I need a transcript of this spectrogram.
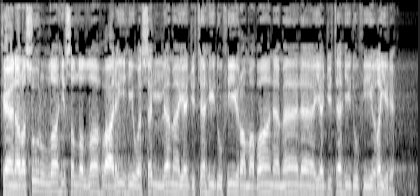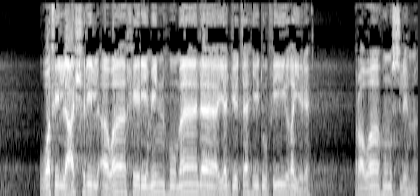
كان رسول الله صلى الله عليه وسلم يجتهد في رمضان ما لا يجتهد في غيره وفي العشر الأواخر منه ما لا يجتهد في غيره. رواه مسلم.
